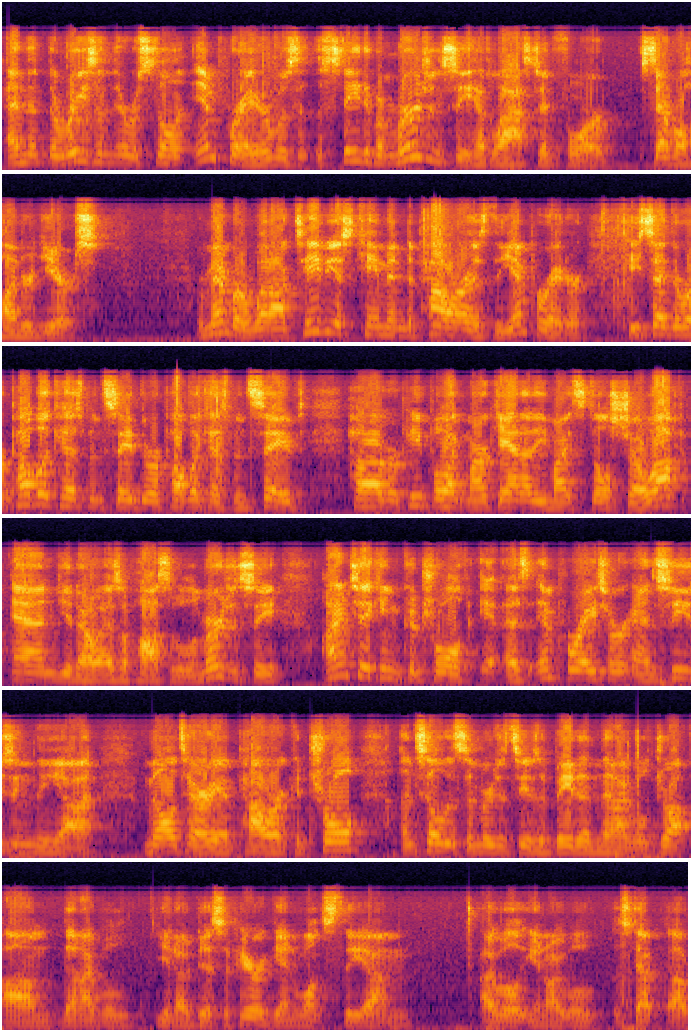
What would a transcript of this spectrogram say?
and that the reason there was still an imperator was that the state of emergency had lasted for several hundred years. Remember, when Octavius came into power as the imperator, he said the republic has been saved, the republic has been saved. However, people like Mark Antony might still show up, and you know, as a possible emergency, I'm taking control of as imperator and seizing the uh, military and power and control until this emergency is abated, and then I will drop. Um, then I will, you know, disappear again once the um, I will, you know, I will step uh,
